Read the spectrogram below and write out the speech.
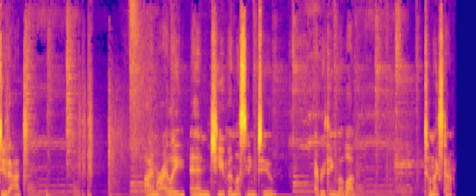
do that. I'm Riley, and you've been listening to Everything But Love. Till next time.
